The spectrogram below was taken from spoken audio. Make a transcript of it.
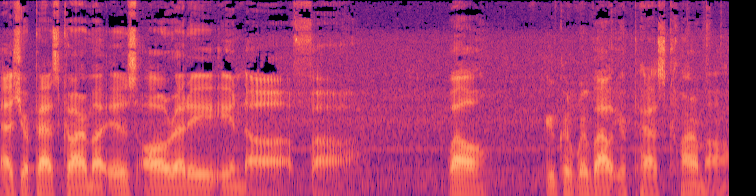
As your past karma is already enough. Uh, well, you could live out your past karma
